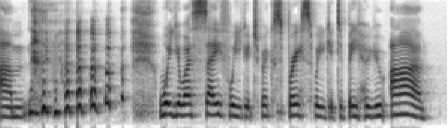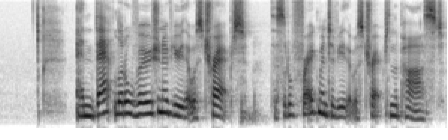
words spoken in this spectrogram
Um, where you are safe, where you get to express, where you get to be who you are. And that little version of you that was trapped, this little fragment of you that was trapped in the past,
